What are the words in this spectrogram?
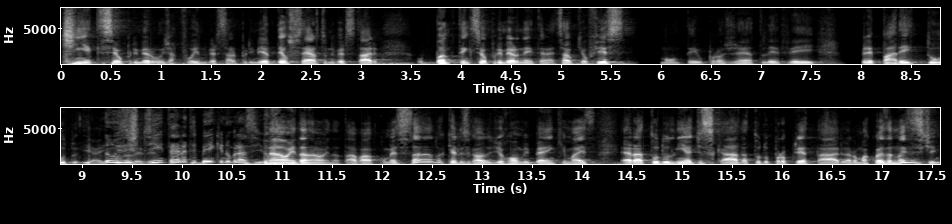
Tinha que ser o primeiro, já foi aniversário primeiro, deu certo o universitário, o banco tem que ser o primeiro na internet. Sabe o que eu fiz? Montei o projeto, levei, preparei tudo. E aí, não existia levei... internet bank no Brasil. Não, ainda não. Ainda estava começando aqueles casos de home bank, mas era tudo linha de escada, tudo proprietário. Era uma coisa, não existia.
